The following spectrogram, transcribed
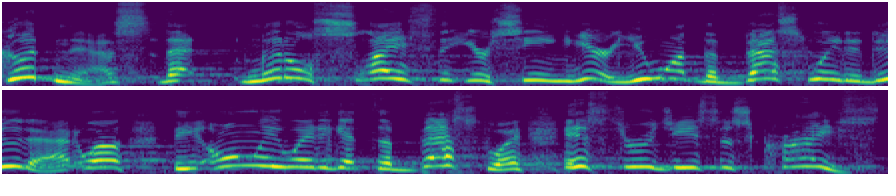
goodness, that little slice that you're seeing here, you want the best way to do that? Well, the only way to get the best way is through Jesus Christ.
